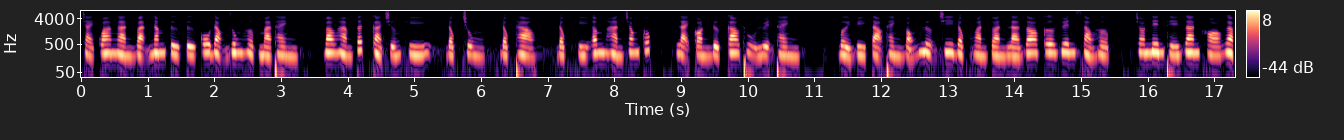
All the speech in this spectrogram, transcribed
trải qua ngàn vạn năm từ từ cô động dung hợp mà thành, bao hàm tất cả chướng khí, độc trùng, độc thảo, độc khí âm hàn trong cốc, lại còn được cao thủ luyện thành. Bởi vì tạo thành võng lượng chi độc hoàn toàn là do cơ duyên xảo hợp, cho nên thế gian khó gặp.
